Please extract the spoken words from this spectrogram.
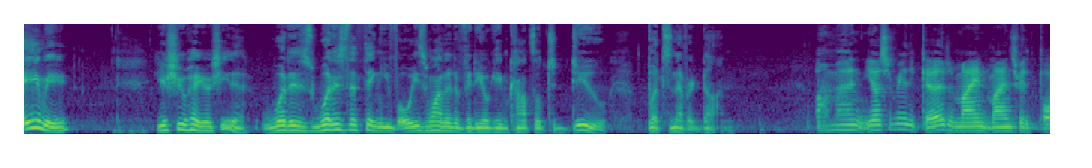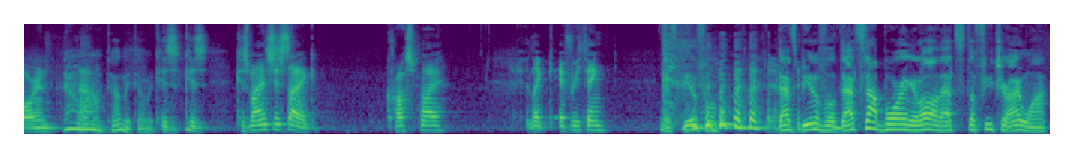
Amy, you're Shuhei Yoshida. What is what is the thing you've always wanted a video game console to do, but's never done? Oh man, yours are really good, and mine mine's really boring. No, now. no, tell me, tell me. because because because mine's just like crossplay, like everything. That's beautiful. That's beautiful. That's not boring at all. That's the future I want.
